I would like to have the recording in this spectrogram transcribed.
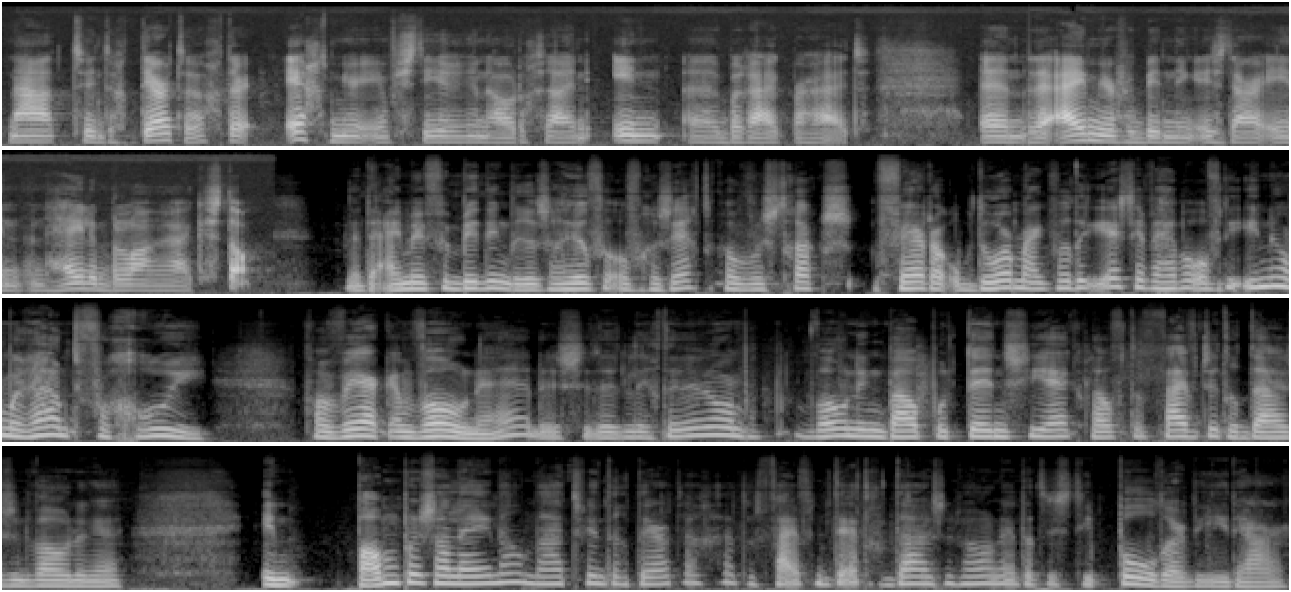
na 2030 er echt meer investeringen nodig zijn in eh, bereikbaarheid. En de IJmeerverbinding is daarin een hele belangrijke stap. De IJmeerverbinding, er is al heel veel over gezegd. Daar komen we straks verder op door. Maar ik wilde eerst even hebben over die enorme ruimte voor groei van werk en wonen. Hè. Dus er ligt een enorme woningbouwpotentie. Ik geloof dat 25.000 woningen in Pampus alleen al, na 2030. Hè. Dat 35.000 woningen, dat is die polder die daar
